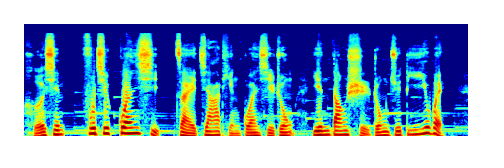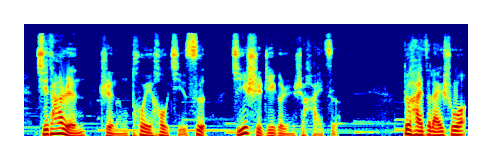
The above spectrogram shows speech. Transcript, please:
核心，夫妻关系在家庭关系中应当始终居第一位，其他人只能退后其次，即使这个人是孩子。对孩子来说，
